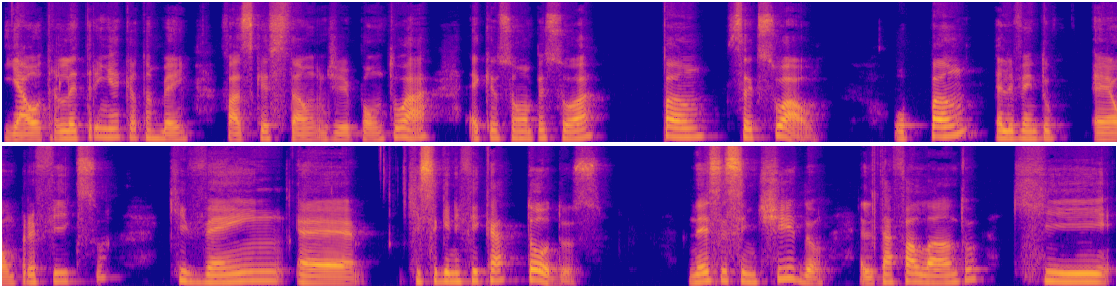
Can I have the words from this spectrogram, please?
E a outra letrinha que eu também faço questão de pontuar é que eu sou uma pessoa pansexual. O pan, ele vem do é um prefixo que vem é, que significa todos. Nesse sentido, ele está falando que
